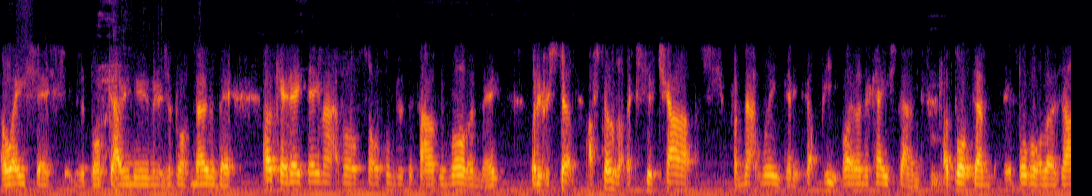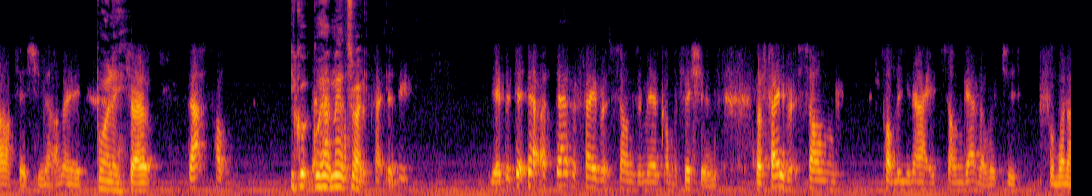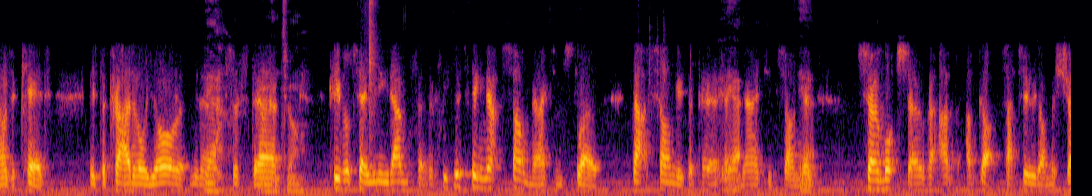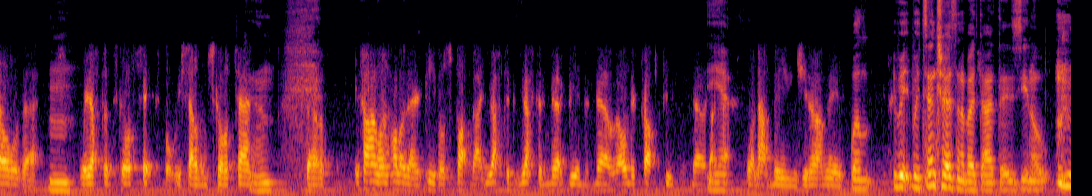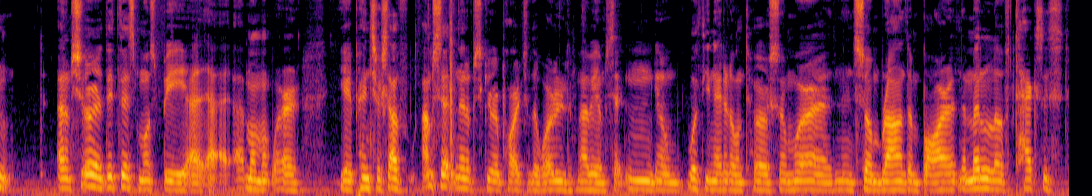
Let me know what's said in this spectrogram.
Oasis. It was above Gary Numan. It was above Moby. Okay, they, they might have all sold hundreds of thousands more than me, but it was still. I've still got the the charts from that week, and it's got Pete Boyle on the case stand above them, above all those artists. You know what I mean? Boyley. So that's go, go ahead, man. that's Sorry. Yeah, but they're, they're- the favourite songs in my own competitions. My favourite song, probably United song ever, which is from when I was a kid, is "The Pride of All Europe." You know, Yeah. it's just uh, people say you need anthem. If you just sing that song nice and slow, that song is the perfect Yeah. United song. Yeah. And so much so that I've, I've got tattooed on my shoulder. Mm. We often score six, but we seldom score ten. So if I'm on holiday and people spot that, you have to you have to know, be in the know. Only proper people know that, Yeah. what that means. You know what I mean? Well, what's interesting about that is, you know, and I'm sure that this must be a, a, a moment where you pinch yourself. I'm sitting in obscure parts of the world. Maybe I'm sitting, you know, with United on tour somewhere in, in some random bar in the middle of Texas.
